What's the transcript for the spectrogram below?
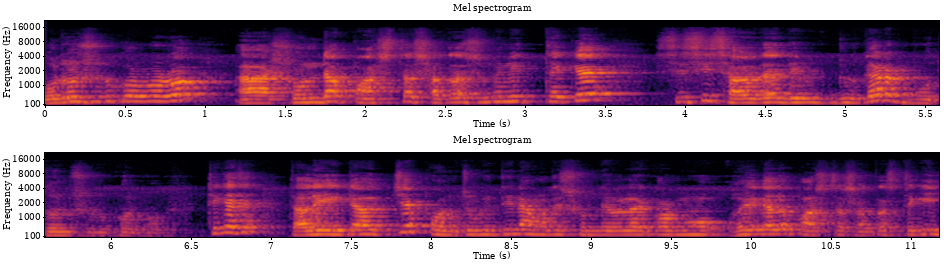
বোধন শুরু করব সন্ধ্যা পাঁচটা সাতাশ মিনিট থেকে শ্রী শ্রী সারদা দেবী দুর্গার বোধন শুরু করব। ঠিক আছে? তাহলে এইটা হচ্ছে পঞ্চমীর দিনে আমাদের সন্ধ্যেবেলার কর্ম হয়ে গেল। পাঁচটা সাতাশ থেকেই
